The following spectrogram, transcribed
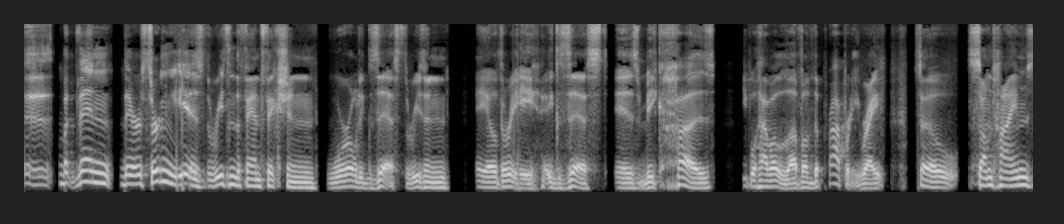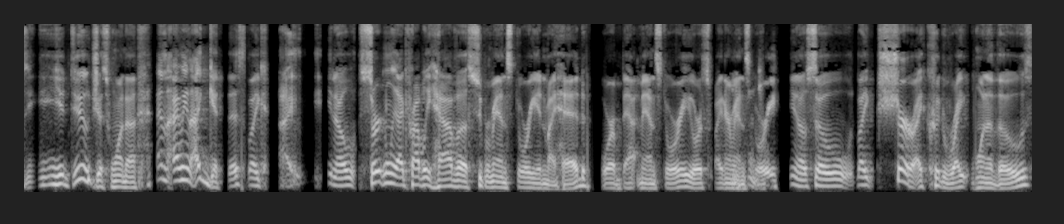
uh, but then there certainly is the reason the fan fiction world exists, the reason AO3 exists is because people have a love of the property, right? So sometimes you do just want to, and I mean, I get this. Like, I, you know, certainly I probably have a Superman story in my head or a Batman story or a Spider Man story, you know, so like, sure, I could write one of those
